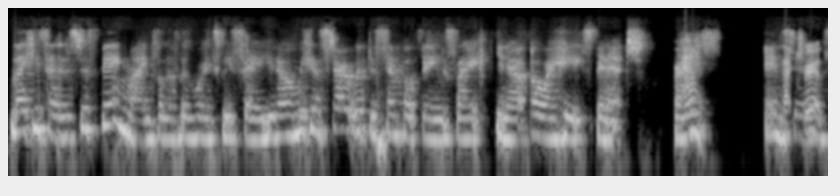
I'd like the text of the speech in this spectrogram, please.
like you said, it's just being mindful of the words we say, you know, and we can start with the simple things like, you know, oh, I hate spinach right? Instead of,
